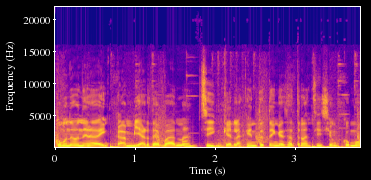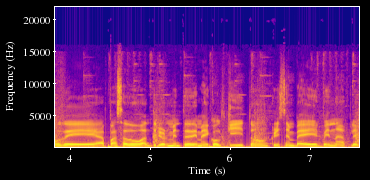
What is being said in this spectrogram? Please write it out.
como una manera de cambiar de Batman sin que la gente tenga esa transición como de ha pasado anteriormente de Michael Keaton, Christian Bale, Ben Affleck,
